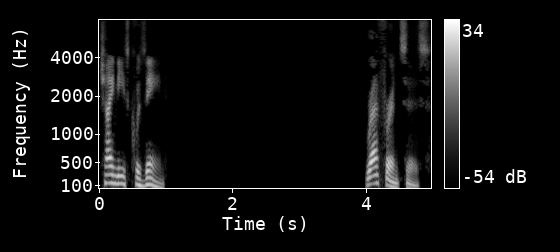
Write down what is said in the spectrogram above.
Chinese cuisine. References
